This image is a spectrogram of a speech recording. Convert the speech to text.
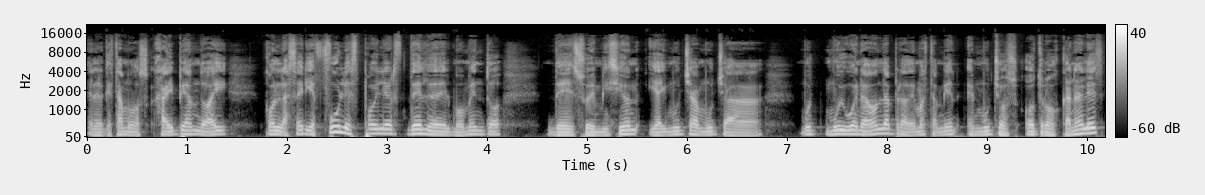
en el que estamos hypeando ahí con la serie full spoilers desde el momento de su emisión y hay mucha, mucha, muy, buena onda, pero además también en muchos otros canales.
